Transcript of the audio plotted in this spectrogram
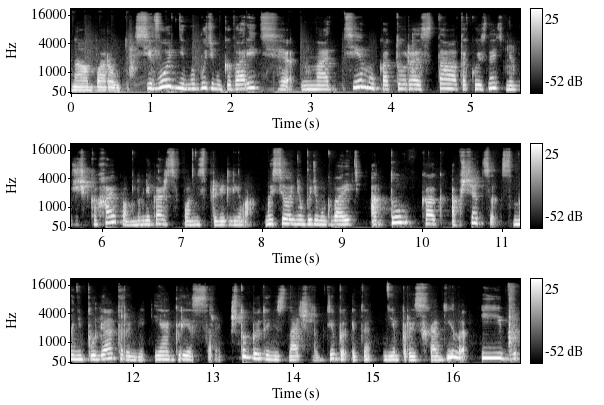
наоборот. Сегодня мы будем говорить на тему, которая стала такой, знаете, немножечко хайпом, но мне кажется, вполне справедливо. Мы сегодня будем говорить о том, как общаться с манипуляторами и агрессорами. Что бы это ни значило, где бы это ни происходило. И вот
